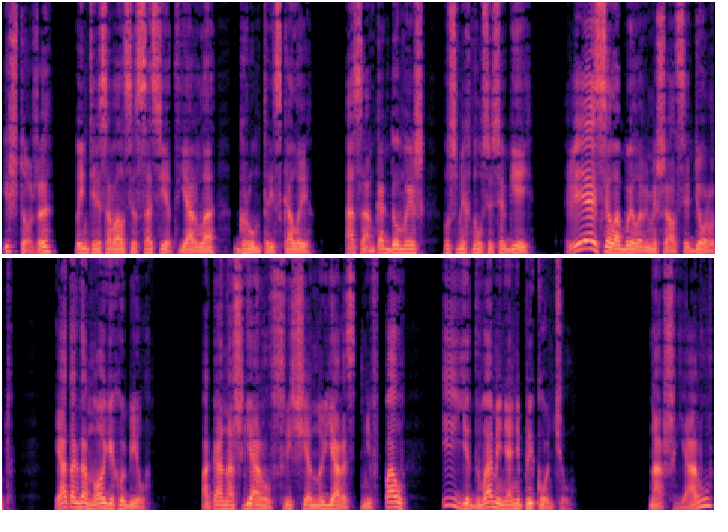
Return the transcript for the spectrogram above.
«И что же?» — поинтересовался сосед ярла Грум Три Скалы. «А сам как думаешь?» — усмехнулся Сергей. «Весело было», — вмешался Дерут. «Я тогда многих убил, пока наш ярл в священную ярость не впал и едва меня не прикончил». «Наш ярл?»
